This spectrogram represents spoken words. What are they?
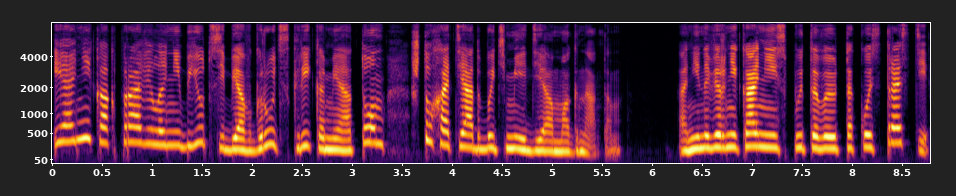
И они, как правило, не бьют себя в грудь с криками о том, что хотят быть медиамагнатом. Они наверняка не испытывают такой страсти,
